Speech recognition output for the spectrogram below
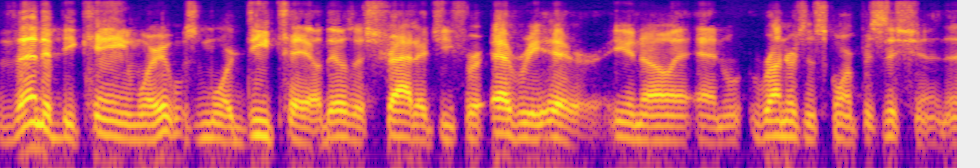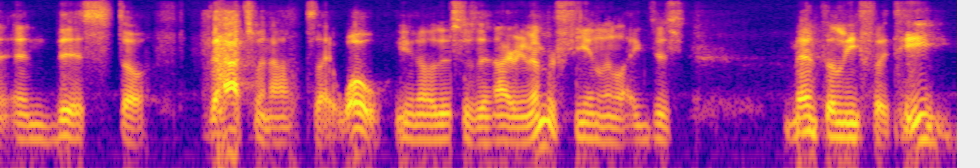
Then it became where it was more detailed. There was a strategy for every hitter, you know, and, and runners in scoring position and, and, this. So that's when I was like, whoa, you know, this is, and I remember feeling like just mentally fatigued.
